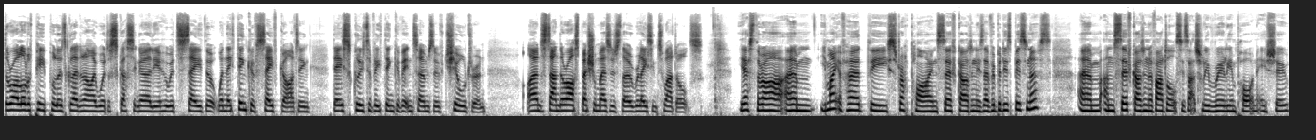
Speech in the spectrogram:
There are a lot of people, as Glenn and I were discussing earlier, who would say that when they think of safeguarding, they exclusively think of it in terms of children. I understand there are special measures, though, relating to adults. Yes, there are. Um, you might have heard the strapline safeguarding is everybody's business. Um, and safeguarding of adults is actually a really important issue.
